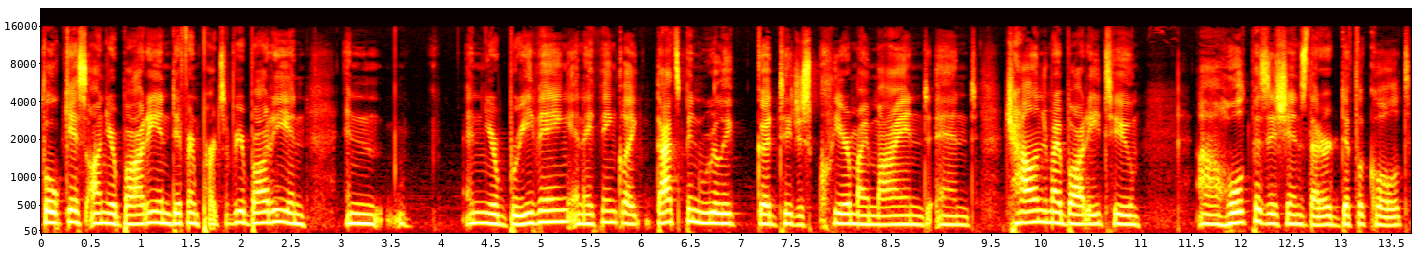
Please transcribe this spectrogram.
focused on your body and different parts of your body and and and your breathing. And I think like that's been really good to just clear my mind and challenge my body to uh, hold positions that are difficult.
